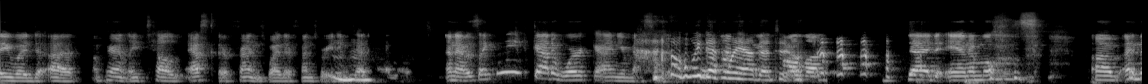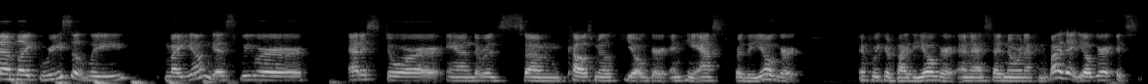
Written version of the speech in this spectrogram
they would uh, apparently tell, ask their friends why their friends were eating dead animals. And I was like, we've got to work on your message. we definitely had that too. Dead animals. Um, and then like recently, my youngest, we were at a store and there was some cow's milk yogurt and he asked for the yogurt if we could buy the yogurt. And I said, no, we're not going to buy that yogurt. It's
